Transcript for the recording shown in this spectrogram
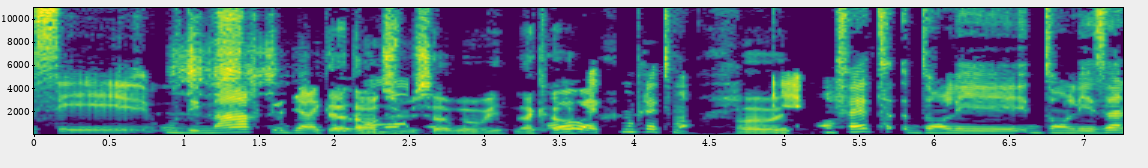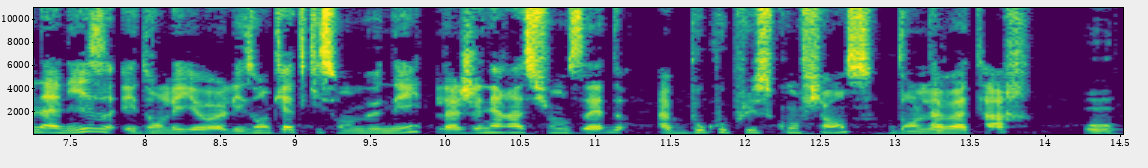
c'est ou des marques directement. C'était attendu ça, oui, oui, d'accord. Oh, ouais, complètement. Et en fait, dans les dans les analyses et dans les euh, les enquêtes qui sont menées, la génération Z a beaucoup plus confiance dans oh. l'avatar oh.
